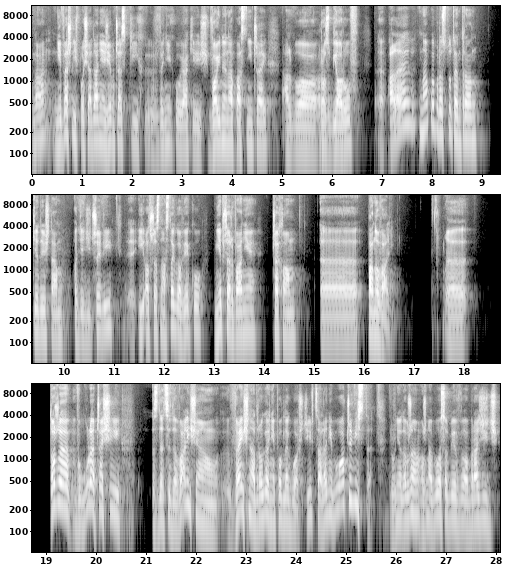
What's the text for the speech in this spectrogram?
no, nie weszli w posiadanie ziem czeskich w wyniku jakiejś wojny napastniczej albo rozbiorów, ale no, po prostu ten tron kiedyś tam odziedziczyli i od XVI wieku nieprzerwanie Czechom e, panowali. To, że w ogóle Czesi zdecydowali się wejść na drogę niepodległości, wcale nie było oczywiste. Równie dobrze można było sobie wyobrazić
